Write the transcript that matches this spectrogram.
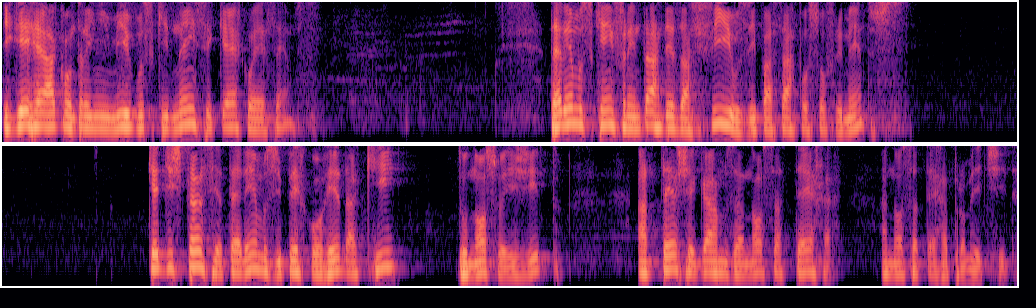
E guerrear contra inimigos que nem sequer conhecemos. Teremos que enfrentar desafios e passar por sofrimentos? Que distância teremos de percorrer daqui, do nosso Egito, até chegarmos à nossa terra, a nossa terra prometida?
